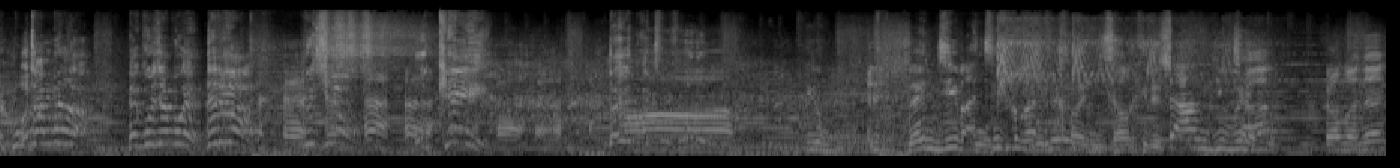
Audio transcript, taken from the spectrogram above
어, 짬뽕이다. 100% 짬뽕이야. 내려가. 그렇죠. 오케이. 나 이거 맞춰 소름. 왠지 맞힐 것 같은 이상하게 됐어. 짱 기분이. 자, 그러면은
